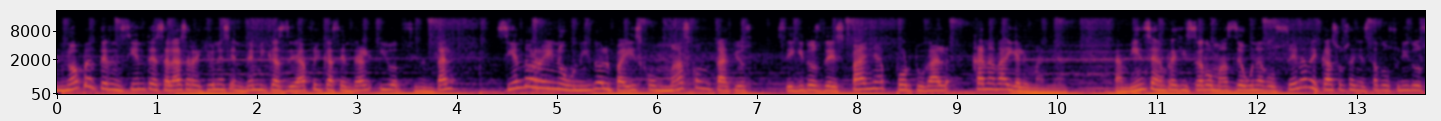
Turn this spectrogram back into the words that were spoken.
no pertenecientes a las regiones endémicas de África Central y Occidental, siendo Reino Unido el país con más contagios, seguidos de España, Portugal, Canadá y Alemania. También se han registrado más de una docena de casos en Estados Unidos,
